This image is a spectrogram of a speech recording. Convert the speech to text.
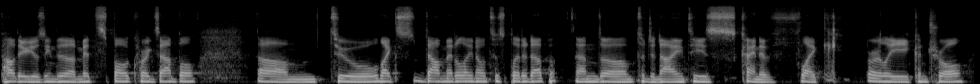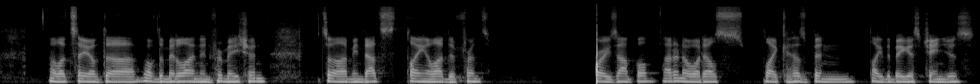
how they're using the mid smoke, for example, um, to like down middle, you know, to split it up and uh, to deny these kind of like early control, let's say of the of the middle and information. So I mean, that's playing a lot different. For example, I don't know what else like has been like the biggest changes.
